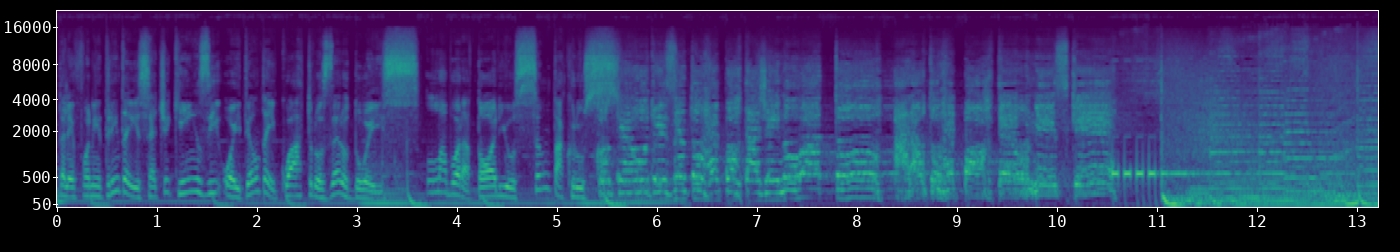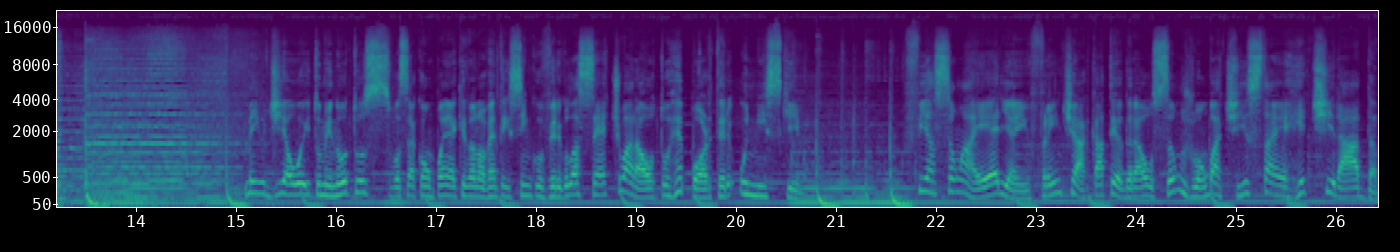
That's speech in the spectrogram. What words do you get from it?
Telefone 3715-8402. Laboratório Santa Cruz. Conteúdo isento, reportagem no ato. Arauto Repórter Uniski. Meio-dia, 8 minutos. Você acompanha aqui na 95,7 o Arauto Repórter Uniski. Fiação aérea em frente à Catedral São João Batista é retirada.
